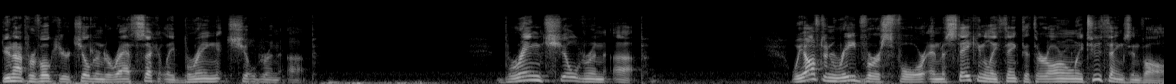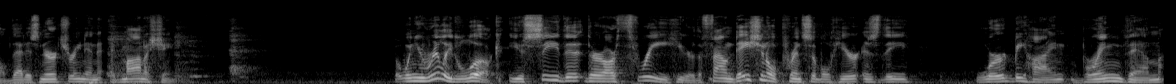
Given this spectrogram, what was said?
Do not provoke your children to wrath. Secondly, bring children up. Bring children up. We often read verse 4 and mistakenly think that there are only two things involved that is, nurturing and admonishing. But when you really look, you see that there are three here. The foundational principle here is the word behind bring them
